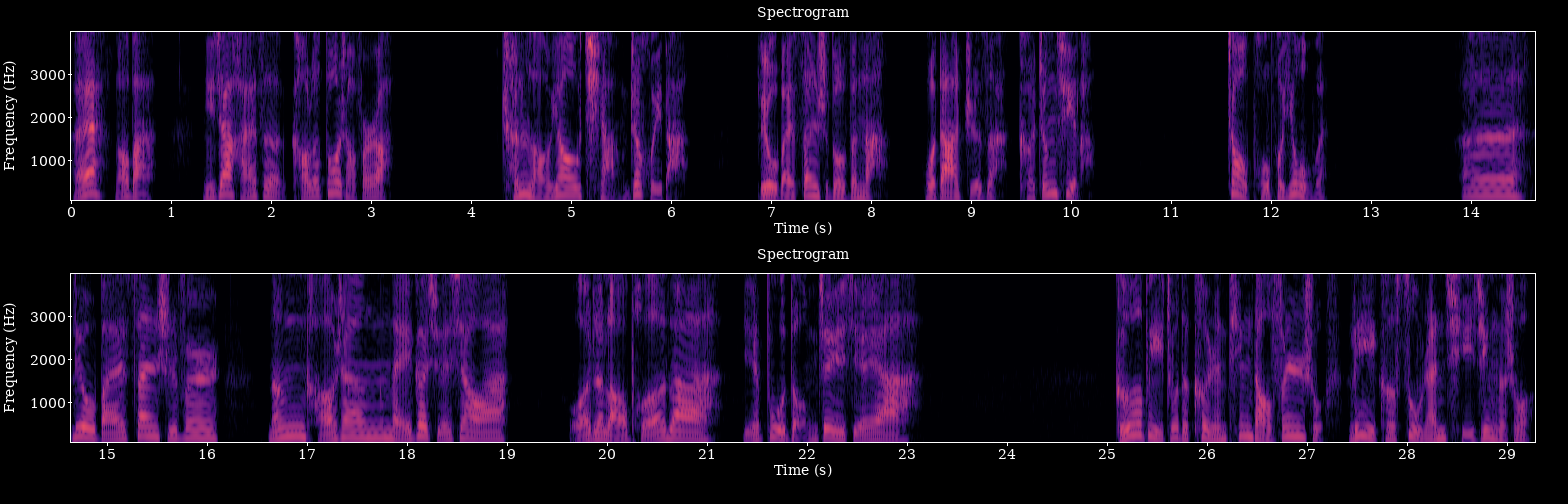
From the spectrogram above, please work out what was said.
哎，老板，你家孩子考了多少分啊？”陈老幺抢着回答：“六百三十多分呐！我大侄子可争气了。”赵婆婆又问：“呃，六百三十分，能考上哪个学校啊？我这老婆子也不懂这些呀。”隔壁桌的客人听到分数，立刻肃然起敬地说：“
